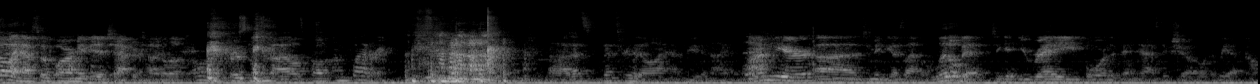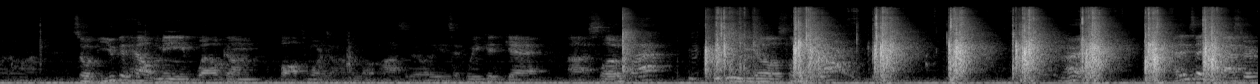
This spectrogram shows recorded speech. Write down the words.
all I have so far. Maybe a chapter title of oh, my personal style is called Unflattering. Uh, that's, that's really all I have for you tonight. I'm here uh, to make you guys laugh a little bit to get you ready for the fantastic show that we have coming on. So if you could help me welcome Baltimore's on remote possibilities, if we could get uh, slow clap, slow clap. I didn't say it faster.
